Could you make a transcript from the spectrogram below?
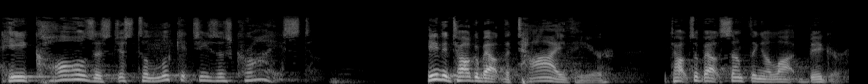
he calls us just to look at Jesus Christ. He didn't talk about the tithe here. He talks about something a lot bigger.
